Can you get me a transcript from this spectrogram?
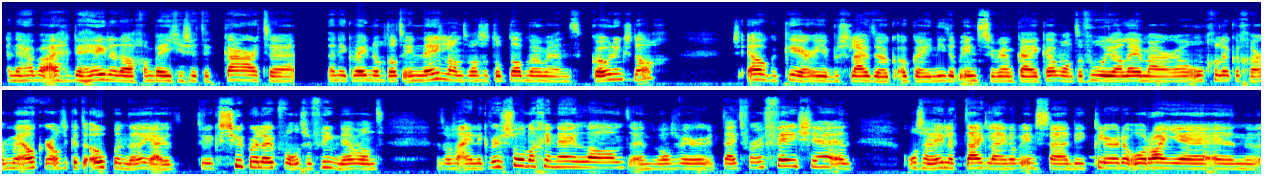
En daar hebben we eigenlijk de hele dag een beetje zitten kaarten. En ik weet nog dat in Nederland was het op dat moment Koningsdag. Dus elke keer, je besluit ook, oké, niet op Instagram kijken, want dan voel je alleen maar eh, ongelukkiger. Maar elke keer als ik het opende, ja, natuurlijk super leuk voor onze vrienden, want het was eindelijk weer zonnig in Nederland en het was weer tijd voor een feestje. En onze hele tijdlijn op Insta, die kleurde oranje en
